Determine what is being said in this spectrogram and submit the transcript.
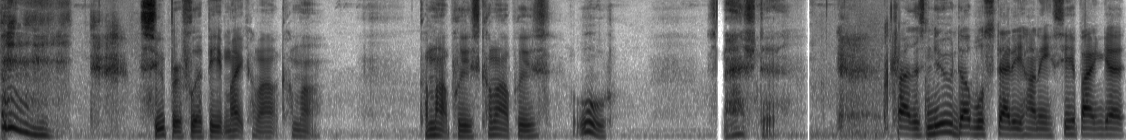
Super flippy. It might come out. Come on. Come out, please. Come out, please. Ooh. Smashed it. Try this new double steady honey. See if I can get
